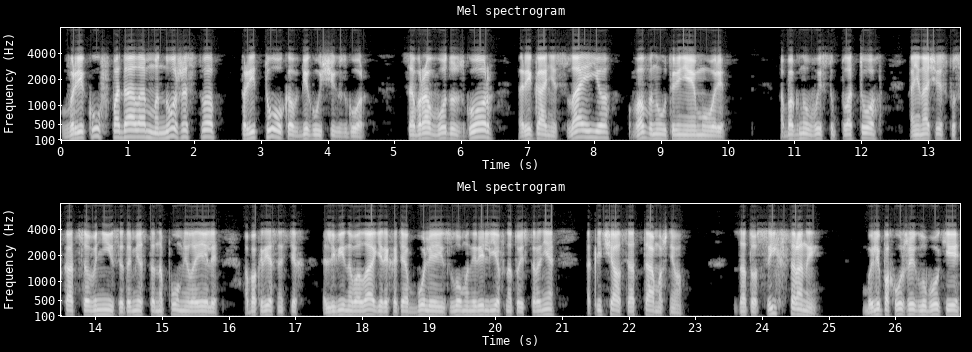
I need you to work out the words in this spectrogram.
в реку впадало множество притоков, бегущих с гор. Собрав воду с гор, река несла ее во внутреннее море. Обогнув выступ плато, они начали спускаться вниз. Это место напомнило Эле об окрестностях львиного лагеря, хотя более изломанный рельеф на той стороне отличался от тамошнего. Зато с их стороны были похожие глубокие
